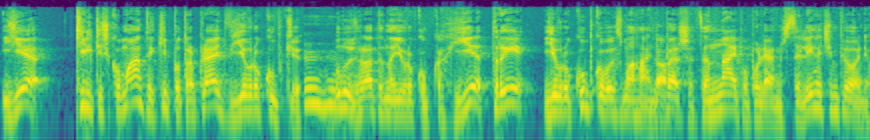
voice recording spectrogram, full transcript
є кількість команд, які потрапляють в Єврокубки, будуть грати на Єврокубках. Є три єврокубкових змагання. Так. Перше, це найпопулярніше, це Ліга Чемпіонів.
